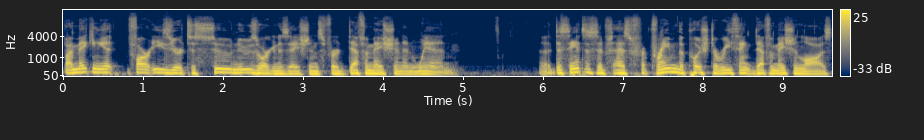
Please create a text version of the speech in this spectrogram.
by making it far easier to sue news organizations for defamation and win. Uh, DeSantis has framed the push to rethink defamation laws,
